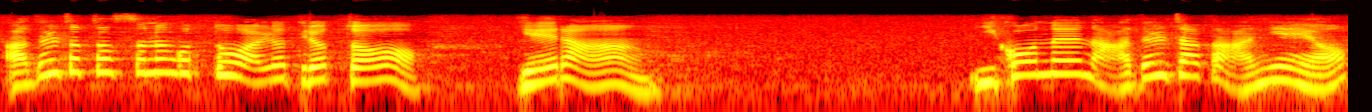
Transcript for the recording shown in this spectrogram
아들 자자 쓰는 것도 알려드렸죠. 얘랑 이거는 아들 자가 아니에요.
